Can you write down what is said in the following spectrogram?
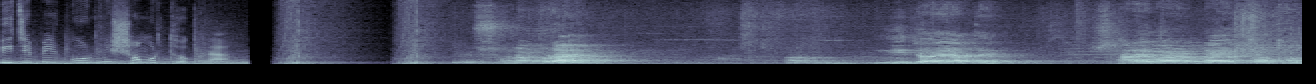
বিজেপির কর্মী সমর্থকরা। সাড়ে বারোটায় প্রথম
